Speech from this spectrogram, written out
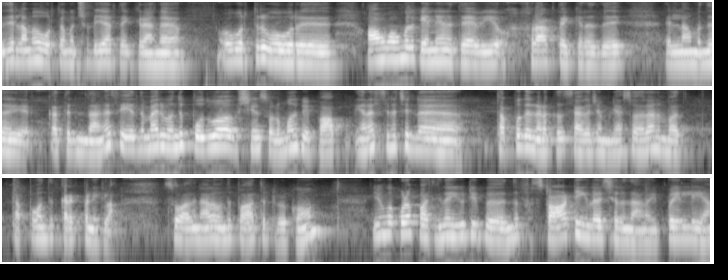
இது இல்லாமல் ஒருத்தவங்க சுடிதார் தைக்கிறாங்க. ஒவ்வொருத்தரும் ஒவ்வொரு அவங்கவுங்களுக்கு என்னென்ன தேவையோ ஃப்ராக் தைக்கிறது எல்லாம் வந்து கற்றுருந்தாங்க சரி இந்த மாதிரி வந்து பொதுவாக விஷயம் சொல்லும்போது போய் பார்ப்போம். ஏன்னா சின்ன சின்ன தப்புகள் நடக்குது சகஜம் இல்லையா? ஸோ அதெல்லாம் நம்ம தப்பை வந்து கரெக்ட் பண்ணிக்கலாம். ஸோ அதனால் வந்து பார்த்துட்ருக்கோம் இவங்க கூட பார்த்திங்கன்னா யூடியூப் வந்து ஸ்டார்டிங்கில் வச்சுருந்தாங்க இப்போ இல்லையா?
